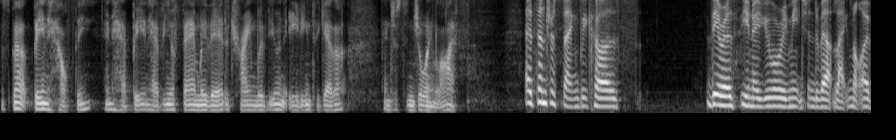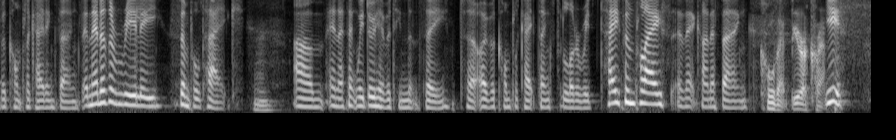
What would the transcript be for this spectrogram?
It's about being healthy and happy and having your family there to train with you and eating together and just enjoying life. It's interesting because there is, you know, you already mentioned about like not overcomplicating things, and that is a really simple take. Um, and I think we do have a tendency to overcomplicate things, put a lot of red tape in place, and that kind of thing. Call that bureaucrat. Yes,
